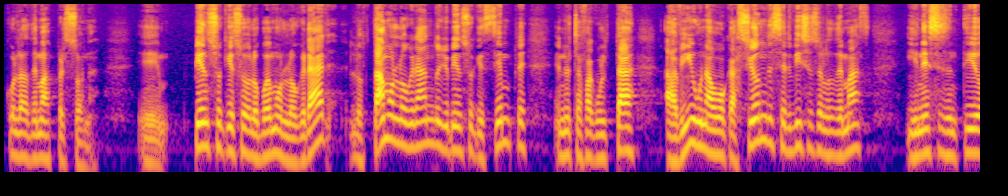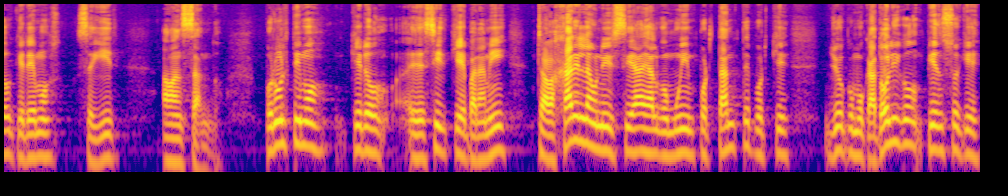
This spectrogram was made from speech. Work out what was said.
con las demás personas. Eh, Pienso que eso lo podemos lograr, lo estamos logrando. Yo pienso que siempre en nuestra facultad había una vocación de servicios a los demás y en ese sentido queremos seguir avanzando. Por último, quiero eh, decir que para mí trabajar en la universidad es algo muy importante porque yo como católico pienso que,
